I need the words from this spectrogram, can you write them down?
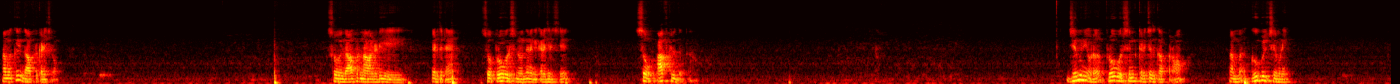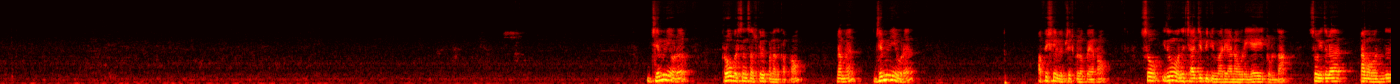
நமக்கு இந்த ஆஃபர் கிடைச்சிரும். ஸோ இந்த ஆஃபர் நான் ஆல்ரெடி எடுத்துட்டேன். ஸோ ப்ரோ வெர்ஷன் வந்து எனக்கு கிடைச்சிருச்சு. ஸோ ஆஃப்டர் த ஜெமினியோட ப்ரோ வெர்ஷன் கிடைச்சதுக்கப்புறம் நம்ம கூகுள் ஜெமினி ஜெமினியோட ப்ரோ வெர்ஷன் சப்ஸ்கிரைப் பண்ணதுக்கப்புறம் நம்ம ஜெமினியோட அஃபிஷியல் வெப்சைட்குள்ளே போயிடுறோம். ஸோ இதுவும் வந்து சாட்ஜிபிடி மாதிரியான ஒரு ஏஐ டூல் தான். ஸோ இதில் நம்ம வந்து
